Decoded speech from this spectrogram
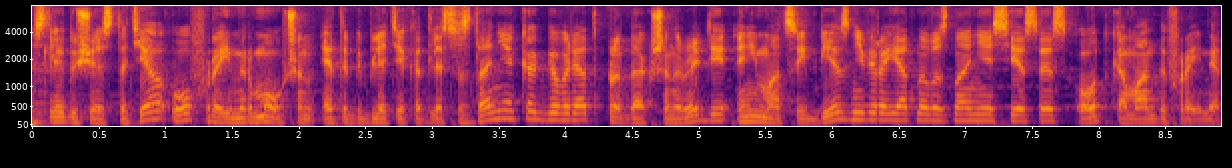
Следующая статья о Framer Motion. Это библиотека для создания, как говорят, production ready анимаций без невероятного знания CSS от команды Framer.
